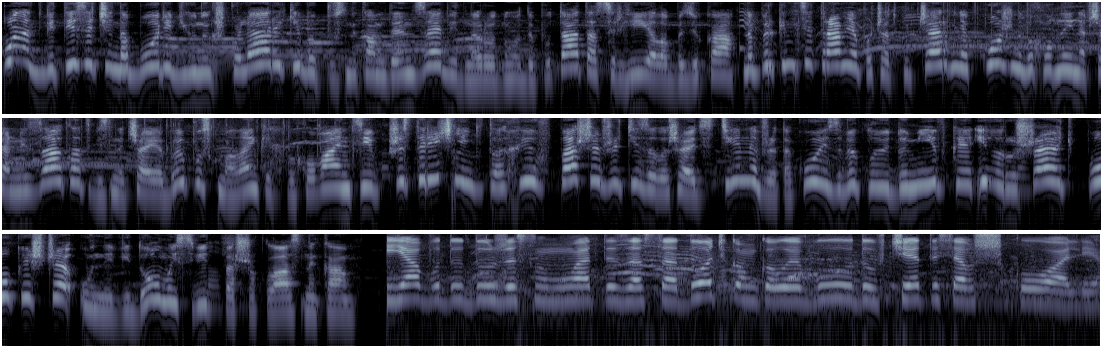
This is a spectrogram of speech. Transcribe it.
Понад дві тисячі наборів юних школяриків випускникам ДНЗ від народного депутата Сергія Лабазюка. Наприкінці травня, початку червня, кожен виховний навчальний заклад відзначає випуск маленьких вихованців. Шестирічні дітлахи вперше в житті залишають стіни вже такої звиклої домівки і вирушають поки ще у невідомий світ першокласника. Я буду дуже сумувати за садочком, коли буду вчитися в школі.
